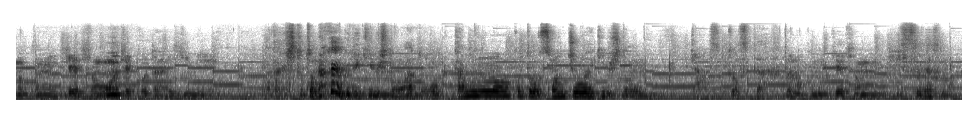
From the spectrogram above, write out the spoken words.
のコミュニケーションを結構大事に。だから人と仲良くできる人、うん、あと他人のことを尊重できる人、うん、キャストスタッフとのコミュニケーション必須ですもんね。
